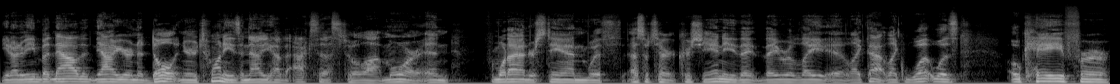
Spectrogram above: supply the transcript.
You know what i mean? But now that now you're an adult in your 20s and now you have access to a lot more. And from what i understand with esoteric christianity they they relate it like that. Like what was okay for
